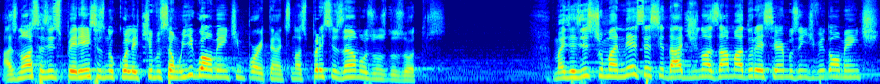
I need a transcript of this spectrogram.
as nossas experiências no coletivo são igualmente importantes, nós precisamos uns dos outros. Mas existe uma necessidade de nós amadurecermos individualmente.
